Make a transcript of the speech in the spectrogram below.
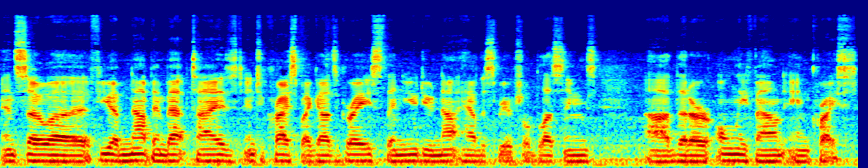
And so, uh, if you have not been baptized into Christ by God's grace, then you do not have the spiritual blessings uh, that are only found in Christ.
